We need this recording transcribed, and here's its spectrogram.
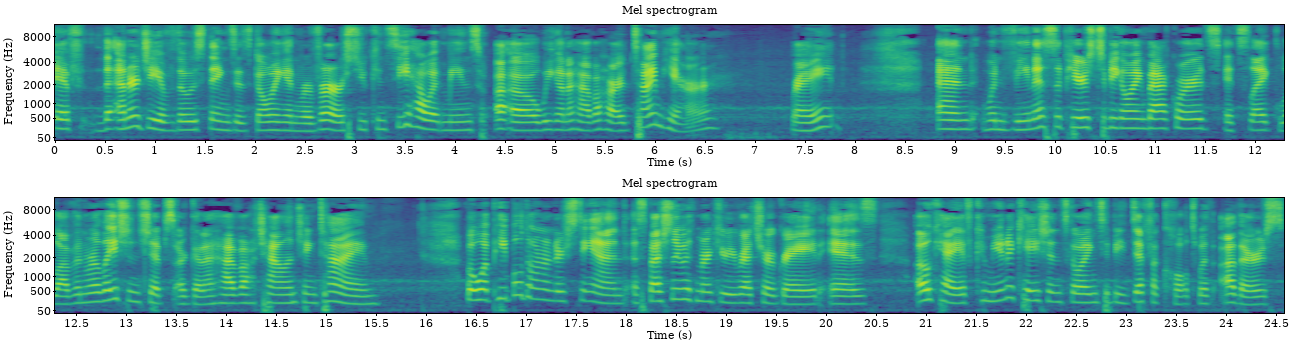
if the energy of those things is going in reverse, you can see how it means, uh oh, we're going to have a hard time here, right? And when Venus appears to be going backwards, it's like love and relationships are going to have a challenging time. But what people don't understand, especially with Mercury retrograde, is okay, if communication's going to be difficult with others,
